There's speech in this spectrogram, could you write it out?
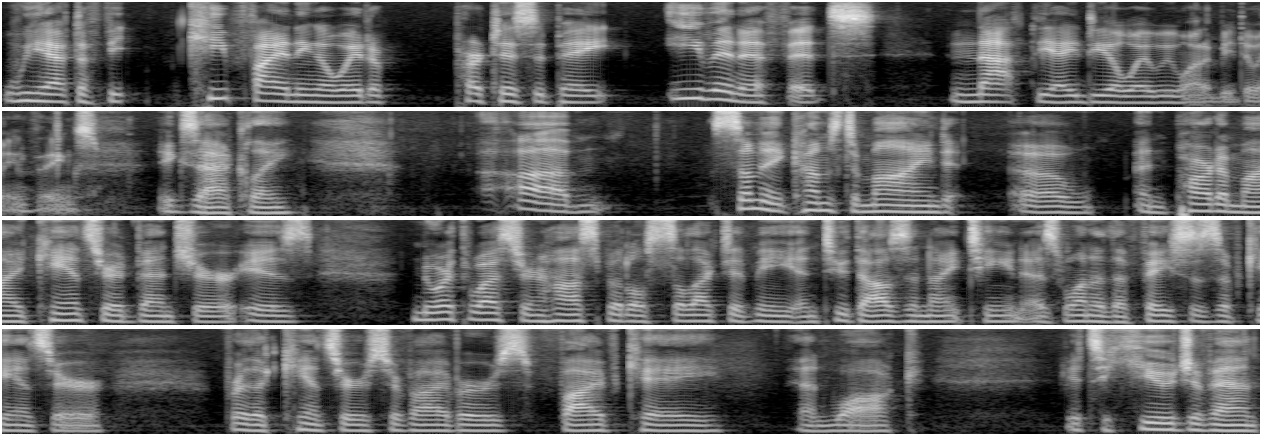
We have to f- keep finding a way to participate even if it's not the ideal way we want to be doing things. Exactly. Um, something that comes to mind, uh, and part of my cancer adventure is Northwestern Hospital selected me in 2019 as one of the faces of cancer for the Cancer Survivors 5K and walk. It's a huge event.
